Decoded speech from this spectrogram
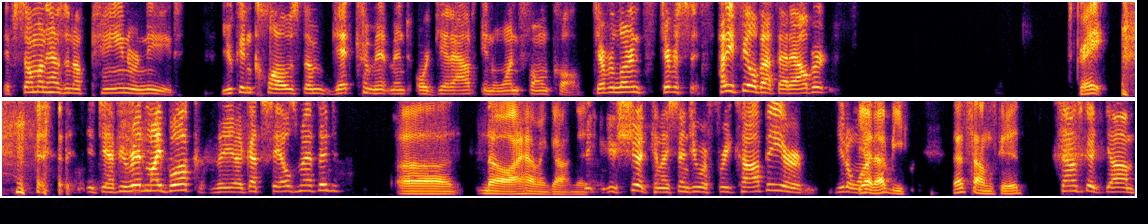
If someone has enough pain or need, you can close them, get commitment, or get out in one phone call. Did you ever learn, did you ever, how do you feel about that, Albert? It's great. Have you read my book, The uh, Gut Sales Method? uh, no, I haven't gotten it. You should. Can I send you a free copy or you don't want? Yeah, that'd be, that sounds good. Sounds good. Um,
